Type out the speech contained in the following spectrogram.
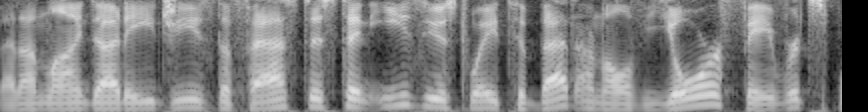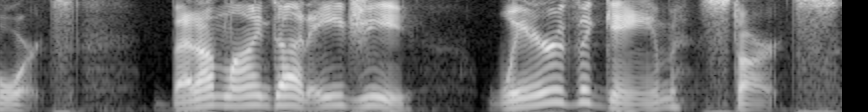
BetOnline.ag is the fastest and easiest way to bet on all of your favorite sports. BetOnline.ag, where the game starts.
